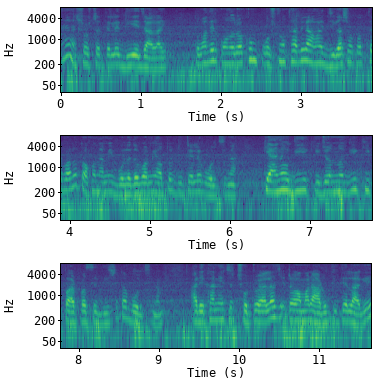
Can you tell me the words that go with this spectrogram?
হ্যাঁ সর্ষের তেলে দিয়ে জ্বালাই। তোমাদের কোনো রকম প্রশ্ন থাকলে আমায় জিজ্ঞাসা করতে পারো, তখন আমি বলে দেবো। আমি অত ডিটেলে বলছি না। কেন দিই, কী জন্য দিই, কী পারপাসে দিই, সেটা বলছি না। আর এখানে হচ্ছে ছোটো এলাচ, এটাও আমার আরতিতে লাগে।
